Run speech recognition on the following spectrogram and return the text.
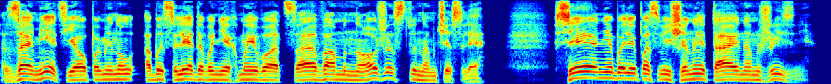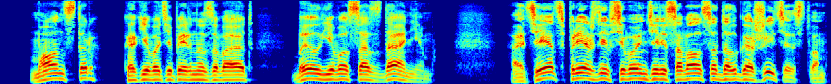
Заметь, я упомянул об исследованиях моего отца во множественном числе. Все они были посвящены тайнам жизни. Монстр, как его теперь называют, был его созданием — Отец прежде всего интересовался долгожительством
